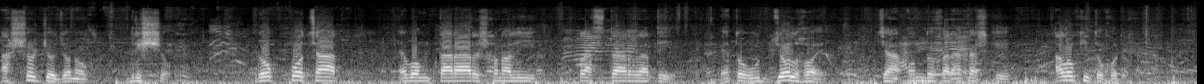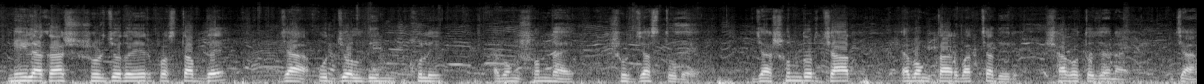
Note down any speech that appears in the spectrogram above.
আশ্চর্যজনক দৃশ্য। রৌপ্য চাঁদ এবং তারার সোনালি ক্লাস্টার রাতে এত উজ্জ্বল হয় যা অন্ধকার আকাশকে আলোকিত করে। নীল আকাশ সূর্যোদয়ের প্রস্তাব দেয়, যা উজ্জ্বল দিন খুলে এবং সন্ধ্যায় সূর্যাস্ত দেয়। যা সুন্দর চাঁদ এবং তার বাচ্চাদের স্বাগত জানায়, যা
